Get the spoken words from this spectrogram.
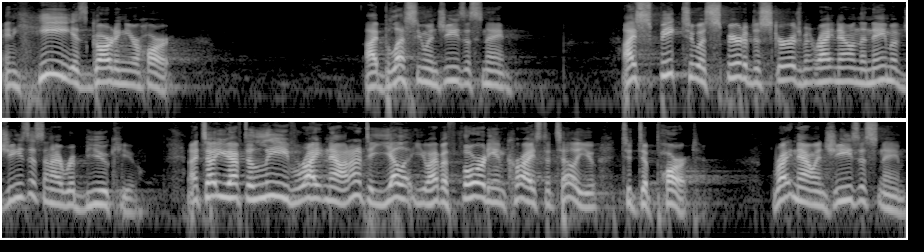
and He is guarding your heart. I bless you in Jesus' name. I speak to a spirit of discouragement right now in the name of Jesus, and I rebuke you. And I tell you, you have to leave right now. I don't have to yell at you. I have authority in Christ to tell you to depart. Right now, in Jesus' name.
